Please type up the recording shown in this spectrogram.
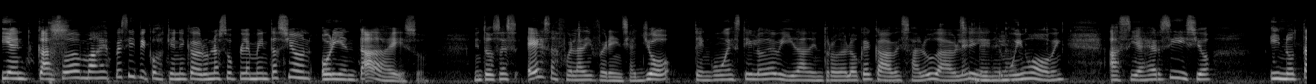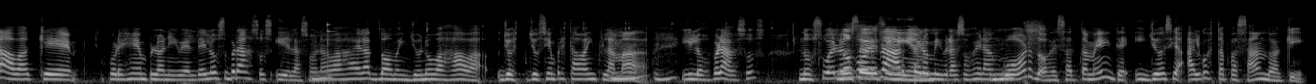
Y en casos más específicos tiene que haber una suplementación orientada a eso. Entonces, esa fue la diferencia. Yo tengo un estilo de vida dentro de lo que cabe, saludable, Sí, desde claro. muy joven, hacía ejercicio y notaba que, por ejemplo, a nivel de los brazos y de la zona baja del abdomen, yo no bajaba, yo, yo siempre estaba inflamada. Y los brazos, no suelo No engordar, pero mis brazos eran gordos, exactamente. Y yo decía, algo está pasando aquí.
